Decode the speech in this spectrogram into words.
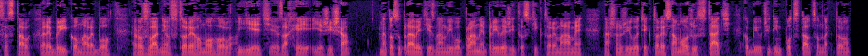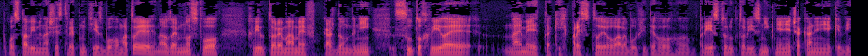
sa stal rebríkom alebo rozhľadňou, z ktorého mohol vidieť Zachej Ježiša. Na to sú práve tie znanlivo plané príležitosti, ktoré máme v našom živote, ktoré sa môžu stať akoby určitým podstavcom, na ktorom postavíme naše stretnutie s Bohom. A to je naozaj množstvo chvíľ, ktoré máme v každom dni. Sú to chvíle najmä takých prestojov alebo určitého e, priestoru, ktorý vznikne nečakane niekedy,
